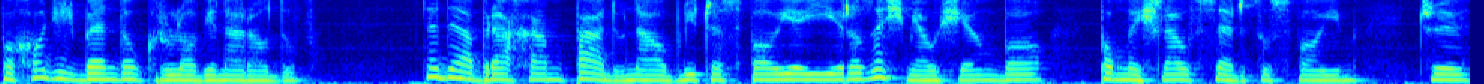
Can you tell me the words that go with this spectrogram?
pochodzić będą królowie narodów. Wtedy Abraham padł na oblicze swoje i roześmiał się, bo pomyślał w sercu swoim, czy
